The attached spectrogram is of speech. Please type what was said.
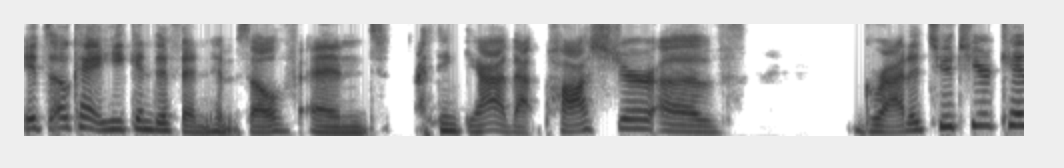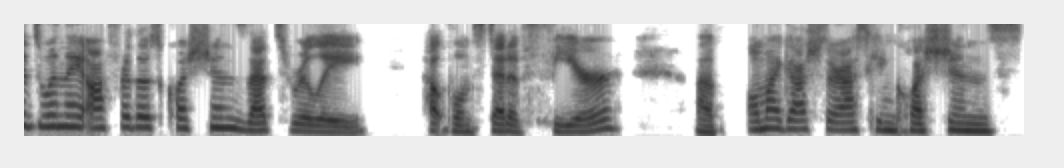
it's okay? He can defend himself. And I think, yeah, that posture of gratitude to your kids when they offer those questions, that's really helpful instead of fear uh, oh my gosh, they're asking questions.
